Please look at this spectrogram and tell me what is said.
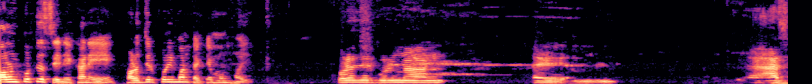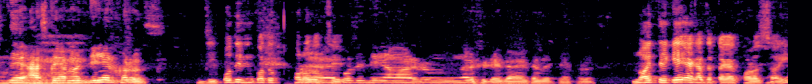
পালন করতেছেন এখানে খরচের পরিমাণটা কেমন হয়? খরচের পরিমাণ আজকে আজকে আমার দিনের খরচ। জি প্রতিদিন কত খরচ হচ্ছে? প্রতিদিন আমার নয়শো টাকা এক হাজার টাকা খরচ। নয় থেকে এক হাজার টাকা খরচ হয়।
